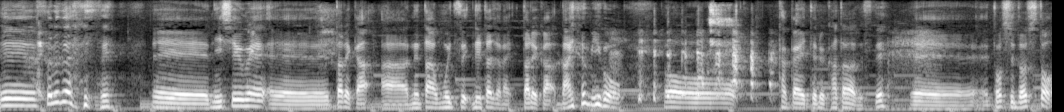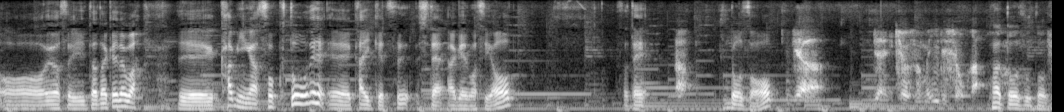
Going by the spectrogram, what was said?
えーそれではですね、え2週目、えー誰かあーネタ思いついネタじゃない誰か悩みを おー抱えてる方はですね、えー、どしどしとお寄せいただければ、えー、神が即答で、えー解決してあげますよ。さて、あどうぞ。じゃあじゃあ今日さんもいいでしょうか？あ、どうぞどうぞ。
